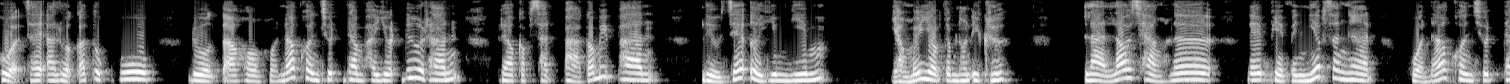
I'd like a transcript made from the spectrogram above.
หัวใจอาหลัวก็ตกวูบ ดวงตาของหัวหน้าคนชุดดำพยศดื้อรั้นรากับสัตว์ป่าก็ไม่พัน หลิวเจ้เอ่ยยิ้มยิ้ม ยังไม่ยอมจำนนอีกหรือหลานเล่าฉางเลอได้เปลี่ยนเป็นเงียบสงัด หัวหน้าคนชุดด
